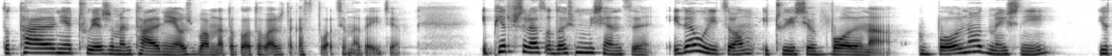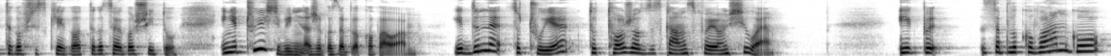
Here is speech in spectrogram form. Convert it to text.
totalnie czuję, że mentalnie ja już byłam na to gotowa, że taka sytuacja nadejdzie. I pierwszy raz od 8 miesięcy idę ulicą i czuję się wolna. Wolna od myśli i od tego wszystkiego, od tego całego shitu. I nie czuję się winna, że go zablokowałam. Jedyne, co czuję, to to, że odzyskałam swoją siłę. I jakby zablokowałam go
